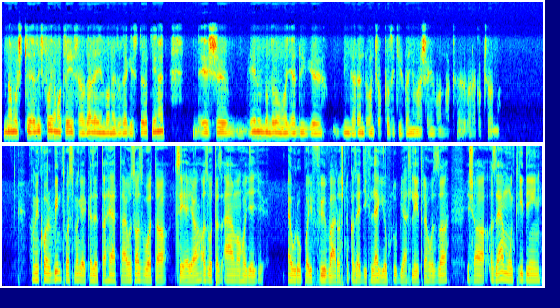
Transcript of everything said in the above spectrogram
Na most ez egy folyamat része, az elején van ez az egész történet, és én úgy gondolom, hogy eddig minden rendben van, csak pozitív benyomásaim vannak vele kapcsolatban. Amikor Windhorst megérkezett a Hertához, az volt a célja, az volt az álma, hogy egy európai fővárosnak az egyik legjobb klubját létrehozza, és a, az elmúlt idény,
